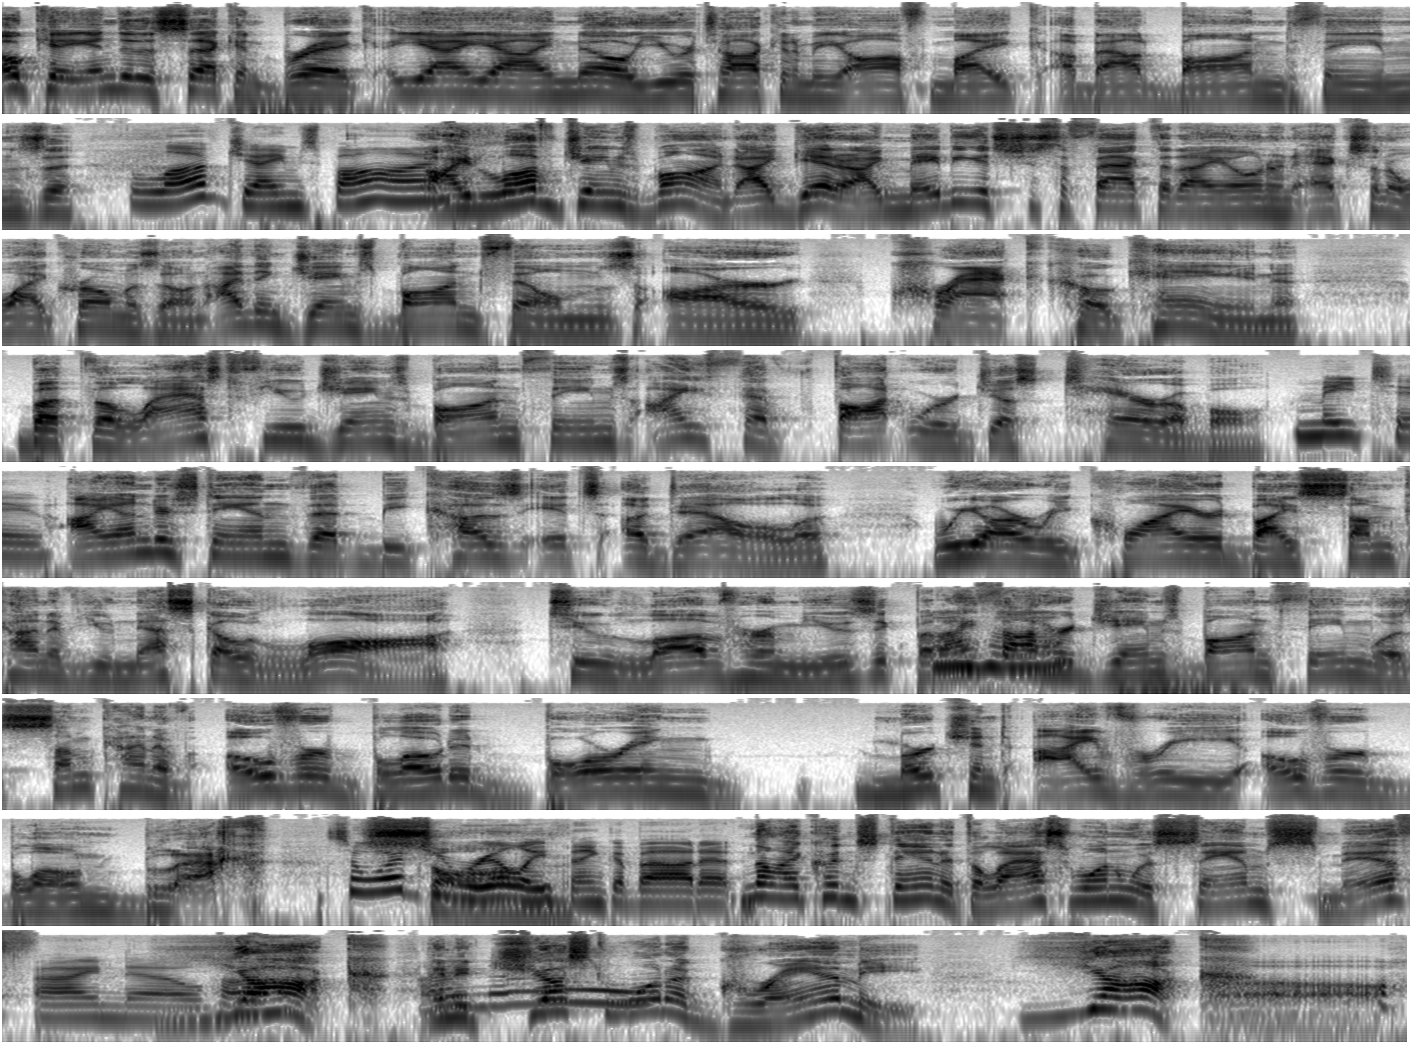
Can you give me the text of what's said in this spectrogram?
Okay, into the second break. Yeah, yeah, I know. You were talking to me off mic about Bond themes. Love James Bond. I love James Bond. I get it. I maybe it's just the fact that I own an X and a Y chromosome. I think James Bond films are crack cocaine. But the last few James Bond themes I have thought were just terrible. Me too. I understand that because it's Adele, we are required by some kind of UNESCO law to love her music, but I Mm-hmm. thought her James Bond theme was some kind of over bloated, boring merchant ivory, overblown blech. So what'd you really think about it? No, I couldn't stand it. The last one was Sam Smith. I know. huh? Yuck. And I it just won a Grammy. Yuck.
